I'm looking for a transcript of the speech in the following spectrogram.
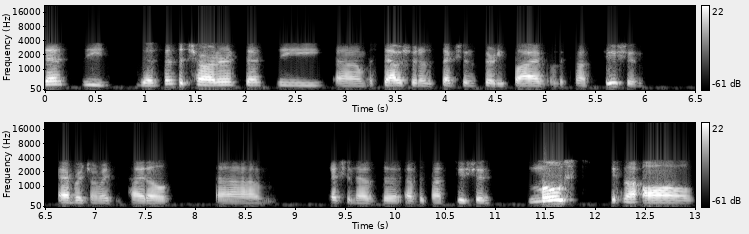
Since the, the since the charter since the um, establishment of the Section 35 of the Constitution, Aboriginal Rights and Title um, section of the of the Constitution, most, if not all,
